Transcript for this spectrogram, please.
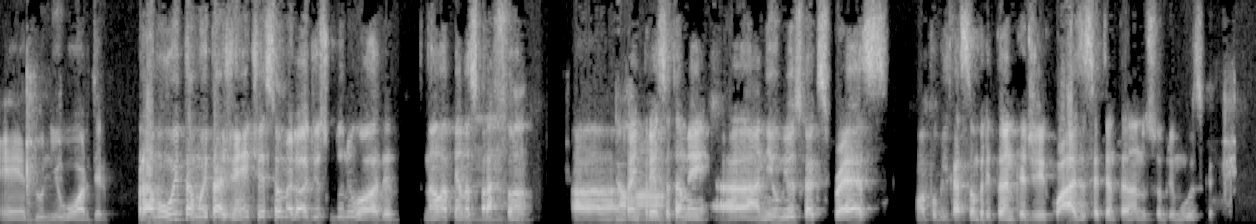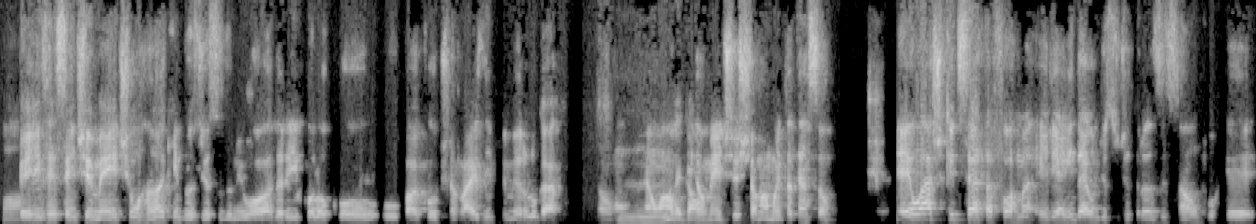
é, do New Order. Para muita, muita gente, esse é o melhor disco do New Order, não apenas hum. para fã, a imprensa também. A New Music Express, uma publicação britânica de quase 70 anos sobre música, oh. fez recentemente um ranking dos discos do New Order e colocou o Power Corruption Lies em primeiro lugar. Então, hum, é um álbum que realmente chama muita atenção. Eu acho que, de certa forma, ele ainda é um disco de transição, porque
